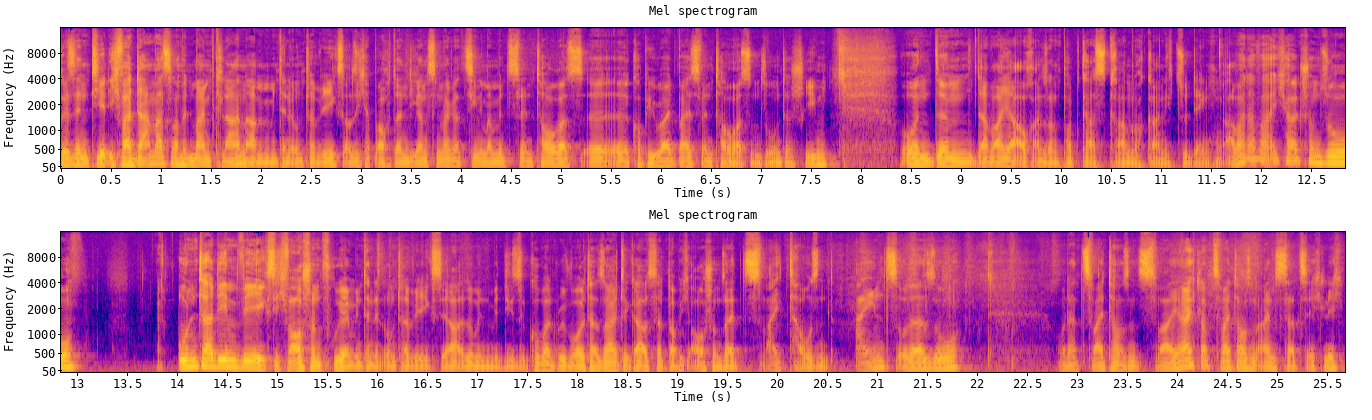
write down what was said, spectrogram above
präsentiert. Ich war damals noch mit meinem Klarnamen im Internet unterwegs. Also ich habe auch dann die ganzen Magazine immer mit Sven Tauras, äh, äh Copyright bei Sven Tauras und so unterschrieben. Und ähm, da war ja auch an so einen Podcast-Kram noch gar nicht zu denken. Aber da war ich halt schon so unter dem Wegs. Ich war auch schon früher im Internet unterwegs, ja. Also mit, mit dieser Cobalt Revolter-Seite gab es halt, glaube ich, auch schon seit 2001 oder so. Oder 2002. Ja, ich glaube 2001 tatsächlich.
